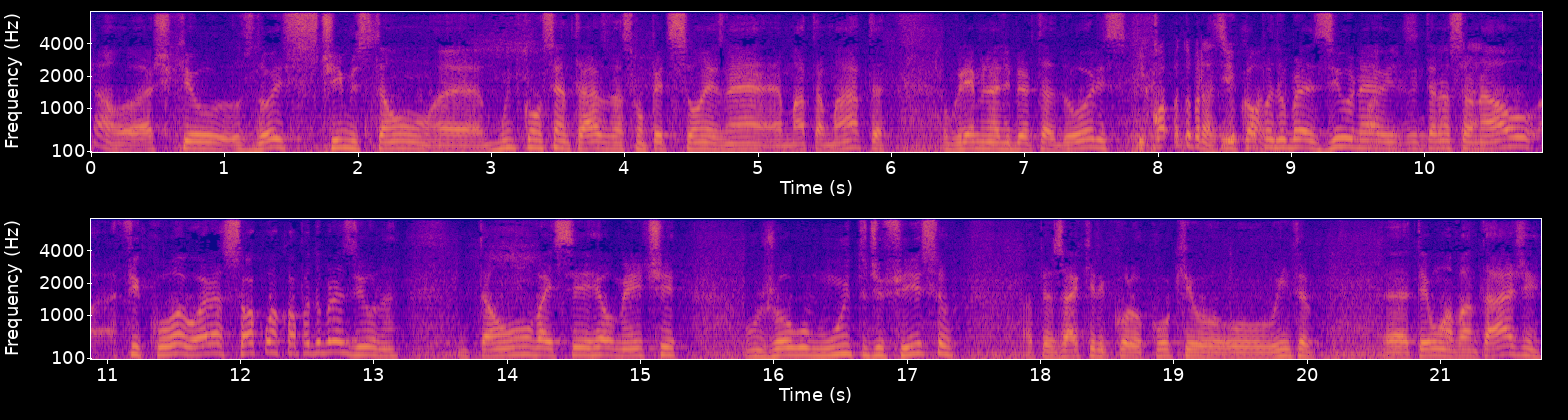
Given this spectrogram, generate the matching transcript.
Não, eu acho que o- os dois times estão é, muito concentrados nas competições, né? É Mata-mata, o Grêmio na Libertadores. E Copa do Brasil. E Copa pode? do Brasil, né? Pode o Internacional ficou agora só com a Copa do Brasil, né? Então vai ser realmente um jogo muito difícil, apesar que ele colocou que o, o Inter é, tem uma vantagem,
